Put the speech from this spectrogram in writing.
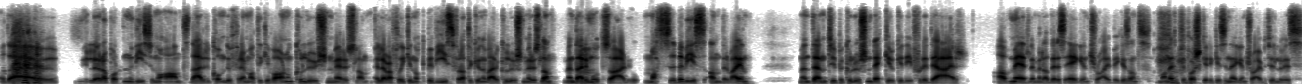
og det er Müller-rapporten viser noe annet. Der kom det frem at det ikke var noen collusion med Russland. Eller i hvert fall ikke nok bevis for at det kunne være collusion med Russland. Men derimot så er det jo masse bevis andre veien. Men den type collusion dekker jo ikke de, fordi det er av medlemmer av deres egen tribe, ikke sant. Man etterforsker ikke sin egen tribe, tydeligvis.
